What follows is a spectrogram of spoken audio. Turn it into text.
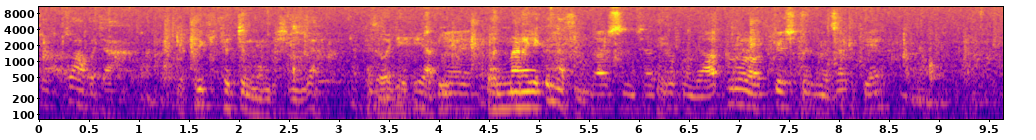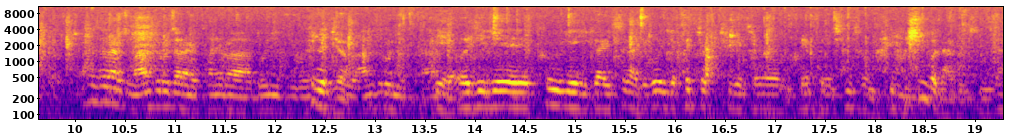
쏘- 쏘아보자 그렇게 결정된 것입니다. 그래서 어제 회합이 예. 원만하게 끝났습니다. 말씀 잘 들었군요. 앞으로는 어떻게 시킬 건지 짧게. 한 사람이 좀 안 들어오잖아요. 단일화 논의기로. 그러죠. 안 들어오니까. 예, 어제 이제 그 얘기가 있어가지고 이제 그쪽 측에서 몇 분이 참석을 많이 하신 걸로 알고 있습니다.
